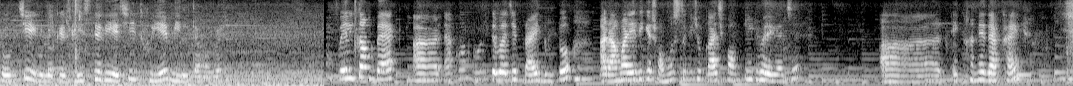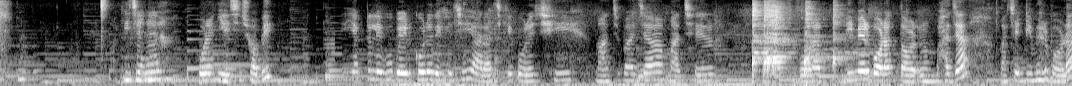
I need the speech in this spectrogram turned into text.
সবজি। এগুলোকে ভিজতে দিয়েছি, ধুয়ে মিলতে হবে। ওয়েলকাম ব্যাক আর এখন ঘুরতে বাজে প্রায় দুটো, আর আমার এদিকে সমস্ত কিছু কাজ কমপ্লিট হয়ে গেছে। আর এখানে দেখায় কিচেনে করে নিয়েছি সবই। এই একটা লেবু বের করে রেখেছি, আর আজকে করেছি মাছ ভাজা, মাছের বড়া ডিমের বড়ার তর, ভাজা, মাছের ডিমের বড়া।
